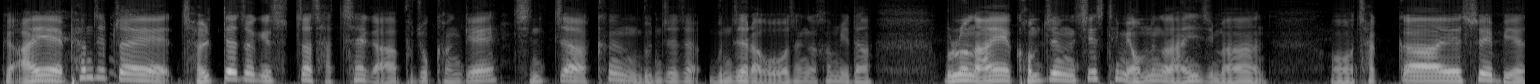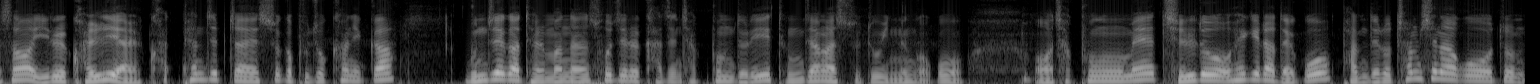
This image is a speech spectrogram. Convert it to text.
그 아예 편집자의 절대적인 숫자 자체가 부족한 게 진짜 큰 문제자, 문제라고 생각합니다. 물론 아예 검증 시스템이 없는 건 아니지만 어, 작가의 수에 비해서 이를 관리할 관- 편집자의 수가 부족하니까 문제가 될 만한 소재를 가진 작품들이 등장할 수도 있는 거고 어, 작품의 질도 획일화되고 반대로 참신하고 좀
